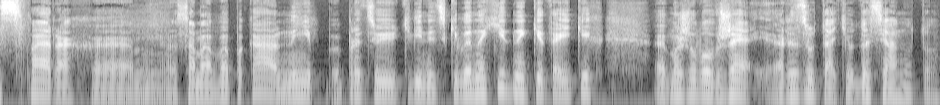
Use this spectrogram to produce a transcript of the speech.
сферах е, саме ВПК нині працюють вінницькі винахідники, та яких, е, можливо, вже результатів досягнуто?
